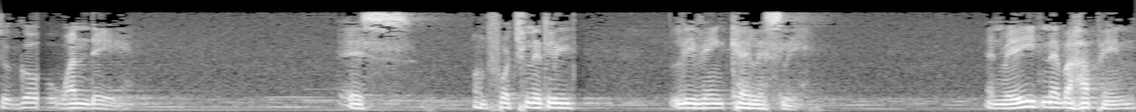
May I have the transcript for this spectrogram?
to go one day is unfortunately living carelessly. And may it never happen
